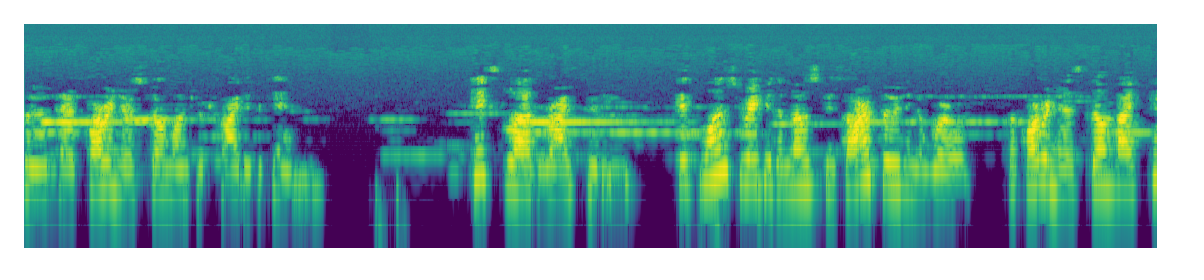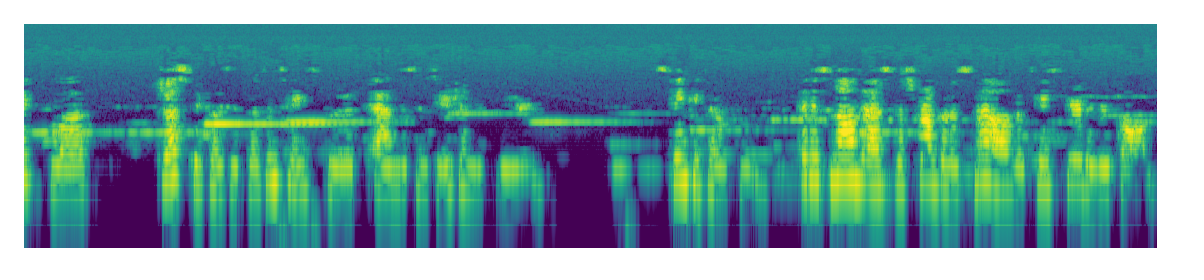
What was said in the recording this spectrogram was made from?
food that foreigners don't want to try to begin. Pig's blood rice pudding. It's once rated the most bizarre food in the world, but foreigners don't like pig blood just because it doesn't taste good and the sensation is weird. Stinky tofu. It is known as the stronger the smell, the tastier the results.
